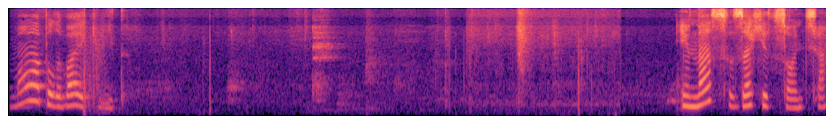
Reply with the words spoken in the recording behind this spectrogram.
Мама поливає квіти. І в нас захід сонця.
